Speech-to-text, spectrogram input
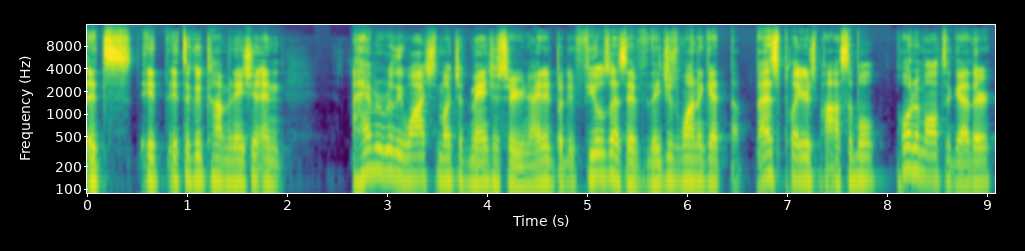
it's it it's a good combination, and I haven't really watched much of Manchester United, but it feels as if they just want to get the best players possible, put them all together,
